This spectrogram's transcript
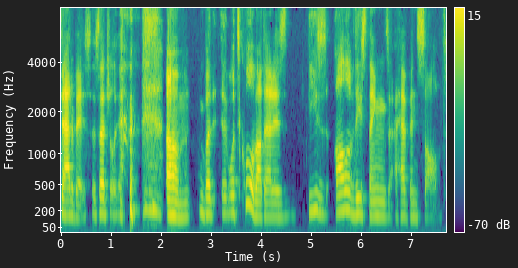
database, essentially. um, but what's cool about that is these all of these things have been solved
